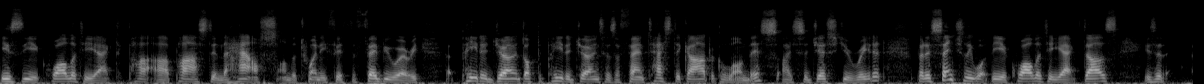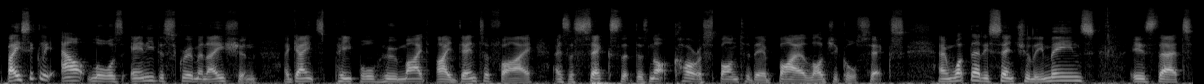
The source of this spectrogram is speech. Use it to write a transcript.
is the Equality Act pa- uh, passed in the House on the 25th of February. Uh, Peter Jones, Dr. Peter Jones has a fantastic article on this. I suggest you read it. But essentially, what the Equality Act does is it basically outlaws any discrimination against people who might identify as a sex that does not correspond to their biological sex. And what that essentially means is that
